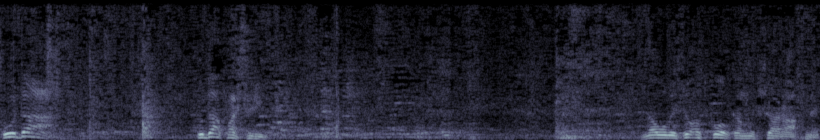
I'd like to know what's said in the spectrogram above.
Куда? Куда пошли? На вулицю осколками шарахне.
